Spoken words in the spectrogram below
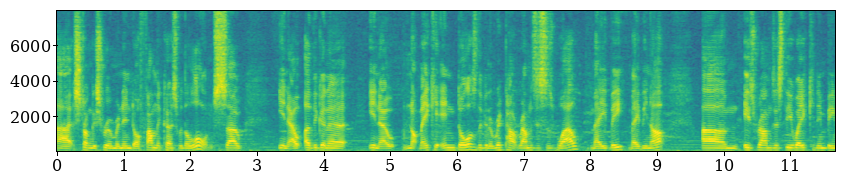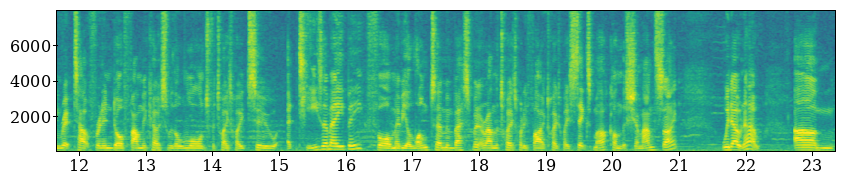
Uh, strongest rumour an indoor family coaster with a launch. So, you know, are they going to you know, not make it indoors. They're going to rip out Ramses as well. Maybe, maybe not. Um, is Ramses the Awakening being ripped out for an indoor family coaster with a launch for 2022 a teaser maybe for maybe a long-term investment around the 2025-2026 mark on the Shaman site? We don't know. Um,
